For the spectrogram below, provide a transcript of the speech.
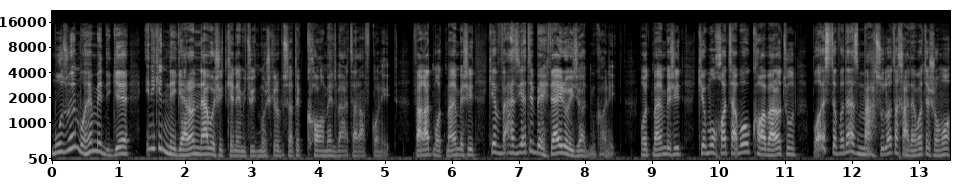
موضوع مهم دیگه اینه که نگران نباشید که نمی‌تونید مشکل رو به صورت کامل برطرف کنید. فقط مطمئن بشید که وضعیت بهتری رو ایجاد می‌کنید. مطمئن بشید که مخاطبا و کاربراتون با استفاده از محصولات و خدمات شما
